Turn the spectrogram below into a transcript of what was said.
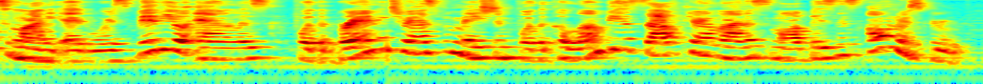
I'm Talani Edwards, video analyst for the branding transformation for the Columbia, South Carolina Small Business Owners Group.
